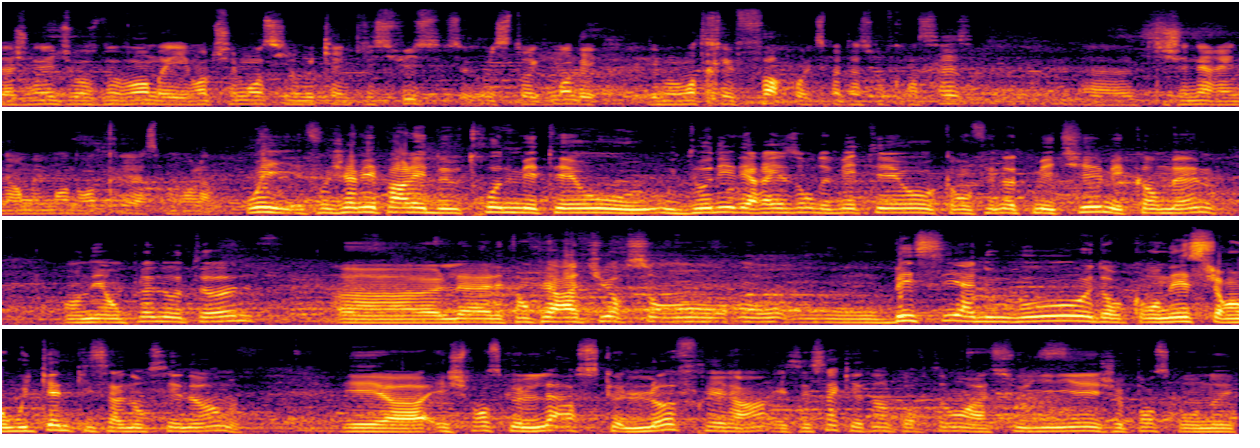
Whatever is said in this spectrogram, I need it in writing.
la journée du 11 novembre et éventuellement aussi le week-end qui suit, historiquement des, moments très forts pour l'exploitation française. qui génèrent énormément d'entrées à ce moment-là. Oui, il ne faut jamais parler de trop de météo ou donner des raisons de météo quand on fait notre métier, mais quand même, on est en plein automne, euh, les températures sont, ont, baissé à nouveau, donc on est sur un week-end qui s'annonce énorme. Euh, et, je pense que lorsque l'offre est là, et c'est ça qui est important à souligner, je pense qu'on est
